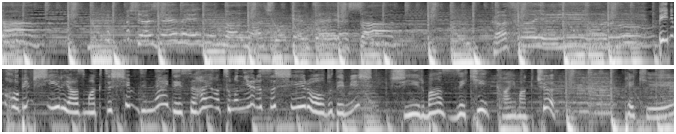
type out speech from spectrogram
antidepresan Çözemedim valla çok enteresan Kafayı yiyorum Benim hobim şiir yazmaktı. Şimdi neredeyse hayatımın yarısı şiir oldu demiş. Şiirbaz Zeki Kaymakçı. Peki.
